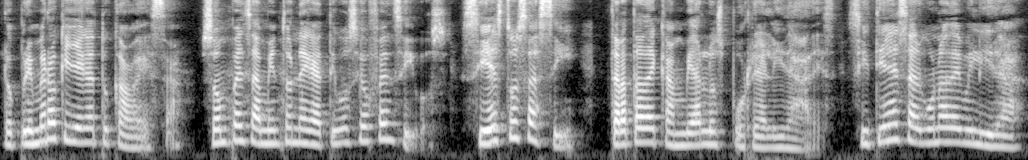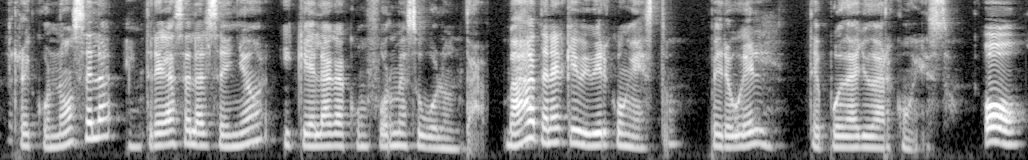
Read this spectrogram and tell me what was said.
Lo primero que llega a tu cabeza son pensamientos negativos y ofensivos. Si esto es así, trata de cambiarlos por realidades. Si tienes alguna debilidad, reconócela, entrégasela al Señor y que Él haga conforme a su voluntad. Vas a tener que vivir con esto, pero Él te puede ayudar con eso. O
